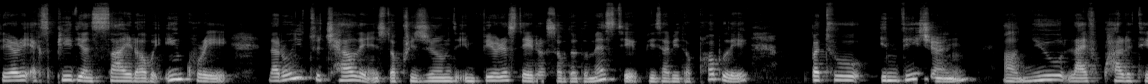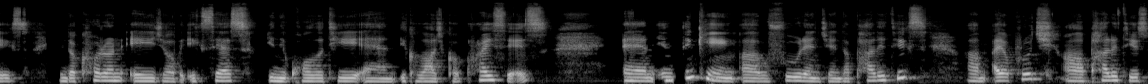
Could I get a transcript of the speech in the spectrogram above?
very expedient side of inquiry, not only to challenge the presumed inferior status of the domestic vis-a-vis the public, but to envision uh, new life politics in the current age of excess inequality and ecological crisis. And in thinking of food and gender politics, um, I approach uh, politics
